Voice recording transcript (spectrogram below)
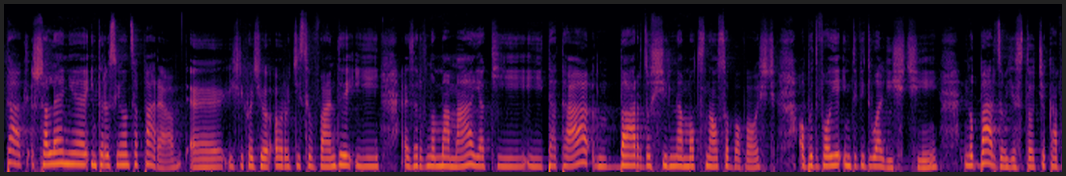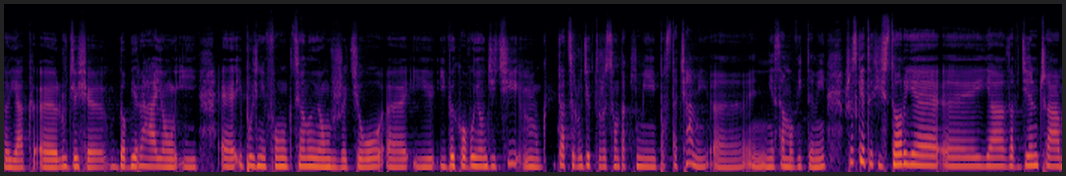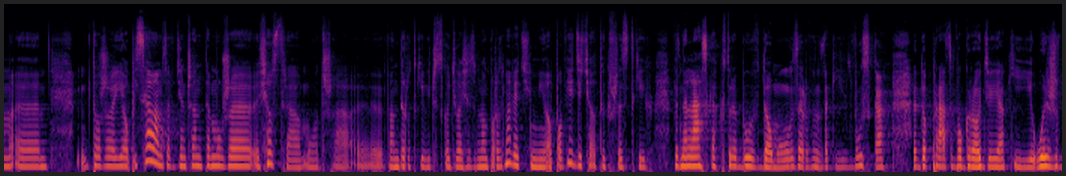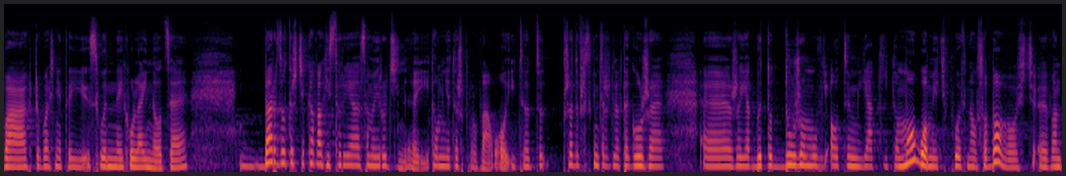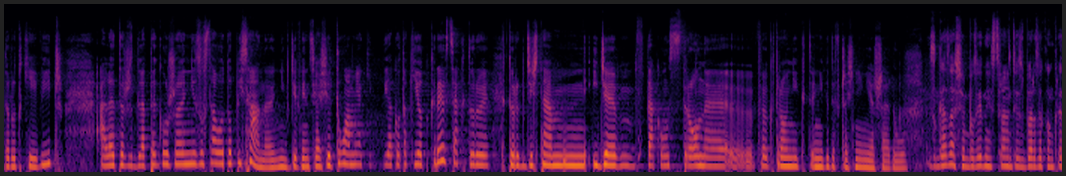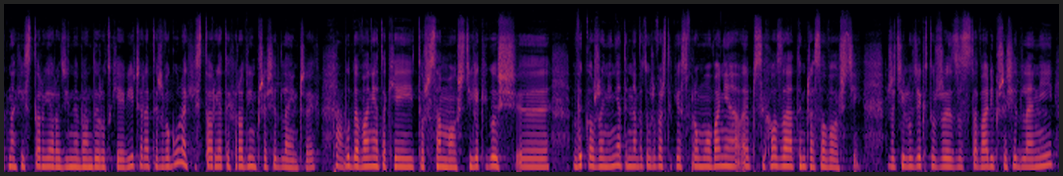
Tak, szalenie interesująca para, e, jeśli chodzi o, o, rodziców Wandy i zarówno mama, jak i, i, tata, bardzo silna, mocna osobowość, obydwoje indywidualiści. No bardzo jest to ciekawe, jak e, ludzie się dobierają i, e, i później funkcjonują w życiu e, i, i, wychowują dzieci. Tacy ludzie, którzy są takimi postaciami e, niesamowitymi. Wszystkie te historie e, ja zawdzięczam to, że je opisałam, zawdzięczam temu, że siostra młodsza y, Wandy Rutkiewicz zgodziła się ze mną porozmawiać i mi opowiedzieć o tych wszystkich wynalazkach, które były w domu, zarówno w takich wózkach do prac w ogrodzie, jak i łyżwach, czy właśnie tej słynnej hulajnodze. Bardzo też ciekawa historia samej rodziny i to mnie też porwało. I to, to przede wszystkim też dlatego, że, e, że jakby to dużo mówi o tym, jaki to mogło mieć wpływ na osobowość e, Wandy Rutkiewicz, ale też dlatego, że nie zostało to pisane nigdzie, więc ja się czułam jak, jako taki odkrywca, który, który gdzieś tam idzie w taką stronę, w którą nikt nigdy wcześniej nie szedł. Zgadza się, bo z jednej strony to jest bardzo konkretna historia rodziny Wandy Rutkiewicz, ale też w ogóle historia tych rodzin przesiedleńczych, tak. budowania takiej tożsamości, jakiegoś y, wykorzenienia. Ty nawet używasz takiego sformułowania e, psychoza tymczasowości, że ci ludzie, którzy zostawali przesiedleni,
